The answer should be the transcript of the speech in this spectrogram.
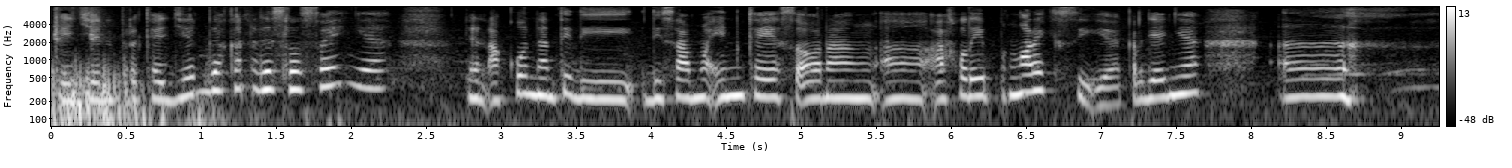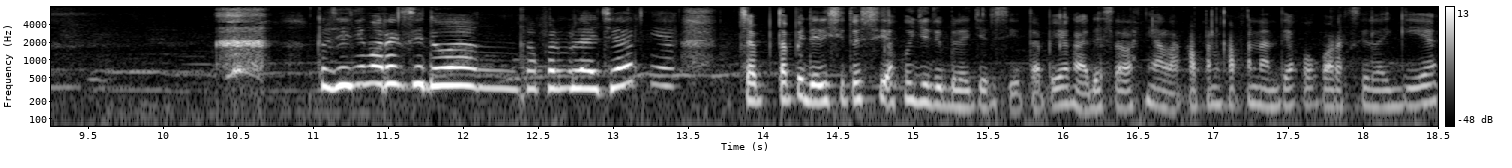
kajian per kajian gak akan ada selesainya. Dan aku nanti di, disamain kayak seorang uh, ahli pengoreksi ya kerjanya uh, kerjanya ngoreksi doang kapan belajarnya? Tapi dari situ sih aku jadi belajar sih tapi ya nggak ada salahnya lah kapan-kapan nanti aku koreksi lagi ya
